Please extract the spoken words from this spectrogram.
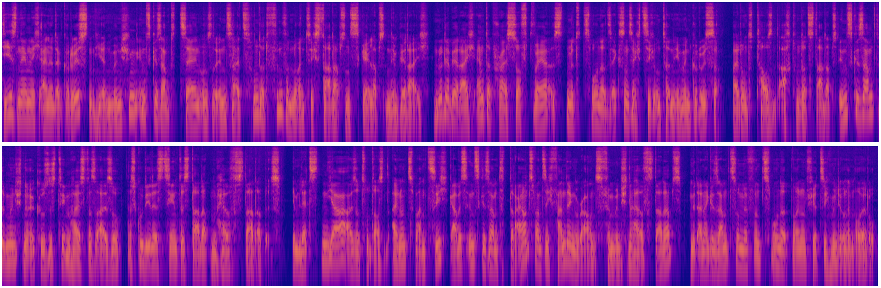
Die ist nämlich eine der größten hier in München. Insgesamt zählen unsere Insights 195 Startups und Scale-ups in dem Bereich. Nur der Bereich Enterprise Software ist mit 266 Unternehmen größer. Bei rund 1800 Startups insgesamt im Münchner Ökosystem heißt das also, dass gut jedes zehnte Startup ein Health Startup ist. Im letzten Jahr, also 2021, gab es insgesamt 23 Funding Rounds für Münchner Health Startups mit einer Gesamtsumme von 249 Millionen Euro.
